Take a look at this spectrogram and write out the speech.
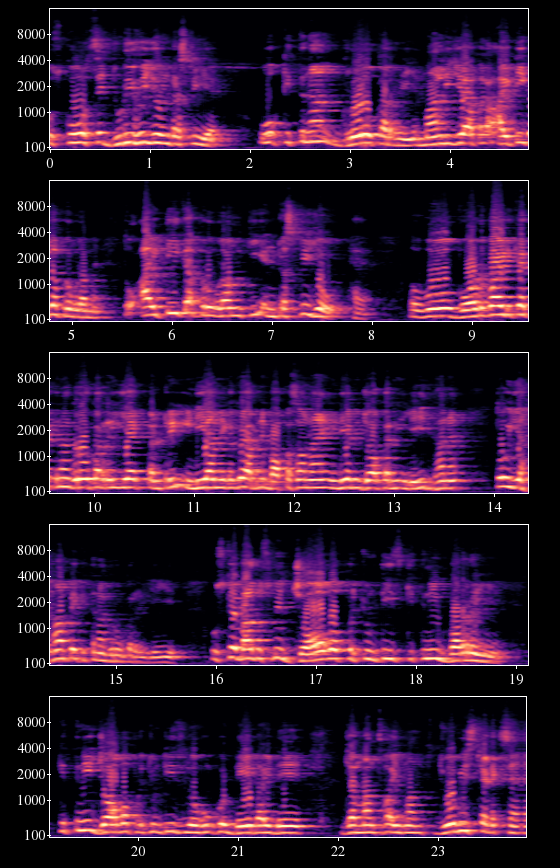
उस कोर्स से जुड़ी हुई जो इंडस्ट्री है, वो कितना ग्रो कर रही है। मान लीजिए आपका आईटी का प्रोग्राम है तो आईटी का प्रोग्राम की इंडस्ट्री जो है, वो वर्ल्ड वाइड कितना ग्रो कर रही है। कंट्री इंडिया में, क्योंकि आपने वापस आना है इंडिया में जॉब करनी है, यही दिखाना है। तो यहाँ पे कितना ग्रो कर रही है ये? उसके बाद उसमें जॉब अपॉर्चुनिटीज़ कितनी बढ़ रही हैं? कितनी जॉब अपॉर्चुनिटीज़ लोगों को डे बाय डे जब मंथ बाई मंथ जो भी स्टेटिक्स हैं,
